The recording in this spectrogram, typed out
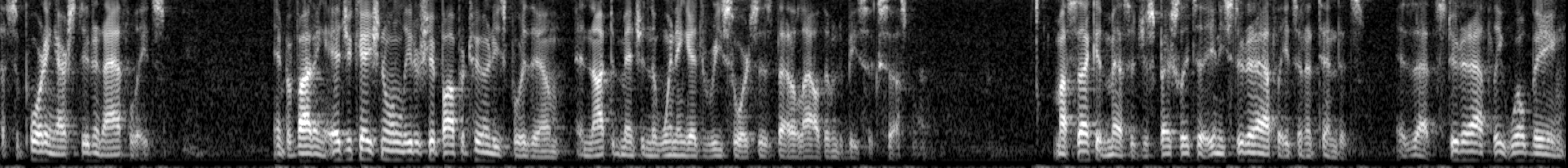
of supporting our student athletes and providing educational and leadership opportunities for them, and not to mention the winning edge resources that allow them to be successful. My second message, especially to any student athletes in attendance, is that student athlete well-being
